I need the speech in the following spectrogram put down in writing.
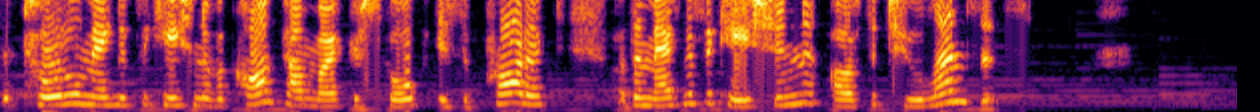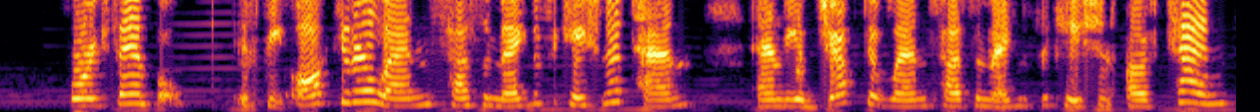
The total magnification of a compound microscope is the product of the magnification of the two lenses. For example, if the ocular lens has a magnification of 10 and the objective lens has a magnification of 10,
